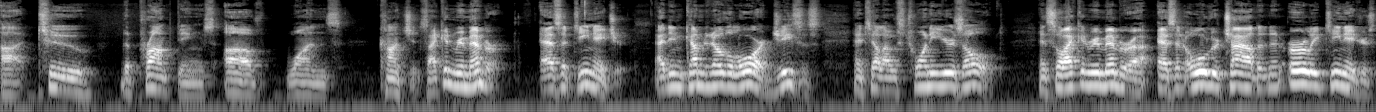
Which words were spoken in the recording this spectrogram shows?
uh, to the promptings of one's conscience. I can remember as a teenager, I didn't come to know the Lord, Jesus, until I was 20 years old. And so I can remember uh, as an older child and an early teenagers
